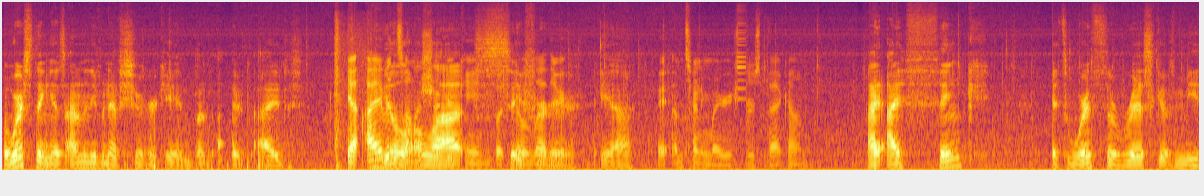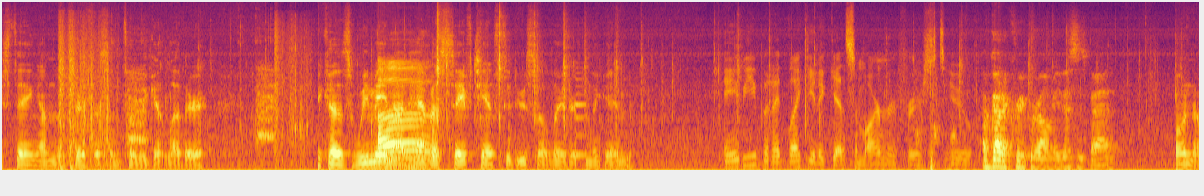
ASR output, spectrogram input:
The worst thing is I don't even have sugarcane, but I, I'd Yeah, I have a ton of a lot sugarcane, but safer. no leather. Yeah. Okay, I'm turning my resource back on. I I think it's worth the risk of me staying on the surface until we get leather. Because we may not have Uh, a safe chance to do so later in the game. Maybe, but I'd like you to get some armor first too. I've got a creeper on me. This is bad. Oh no.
